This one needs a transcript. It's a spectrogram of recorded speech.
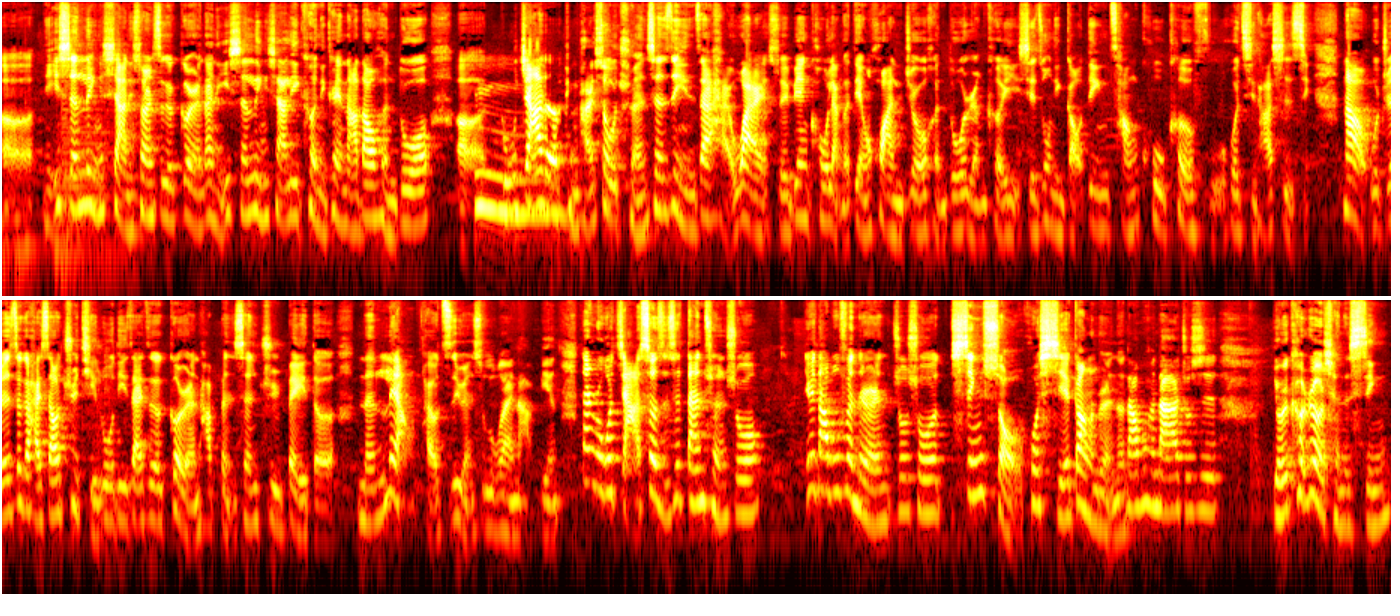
呃，你一声令下，你虽然是个个人，但你一声令下，立刻你可以拿到很多呃独家的品牌授权，嗯、甚至你在海外随便扣两个电话，你就有很多人可以协助你搞定仓库客服或其他事情。那我觉得这个还是要具体落地在这个个人他本身具备的能量还有资源是落在哪边。但如果假设只是单纯说，因为大部分的人就说新手或斜杠人呢，大部分大家就是有一颗热忱的心，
